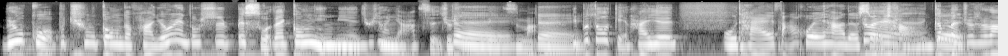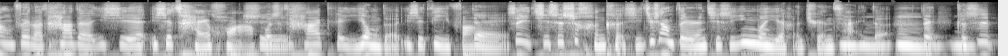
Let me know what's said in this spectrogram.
如果不出宫的话，永远都是被锁在宫里面，嗯、就像雅子就是一个例子嘛。对，你不多给他一些舞台发挥他的所长，根本就是浪费了他的一些一些才华，或是他可以用的一些地方。对，所以其实是很可惜。就像德仁，其实英文也很全才的，嗯，对，嗯、可是。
